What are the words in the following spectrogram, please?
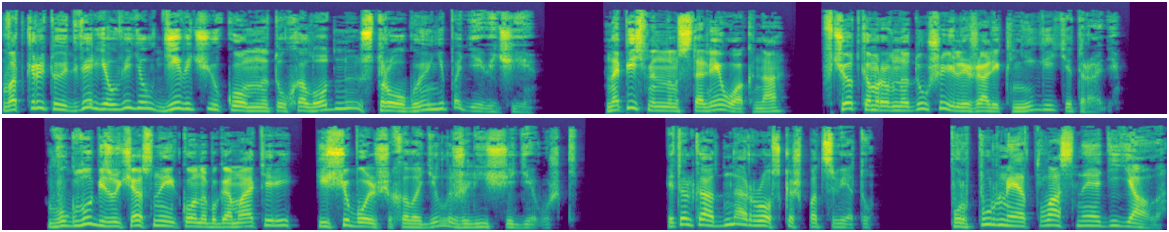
в открытую дверь я увидел девичью комнату, холодную, строгую, не по-девичьи. На письменном столе у окна в четком равнодушии лежали книги и тетради. В углу безучастная икона Богоматери еще больше холодила жилище девушки и только одна роскошь по цвету — пурпурное атласное одеяло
